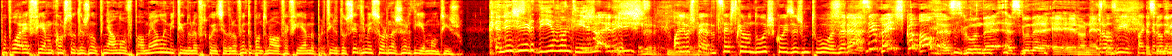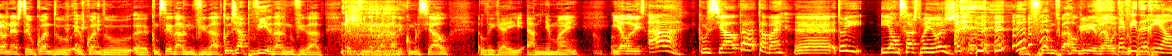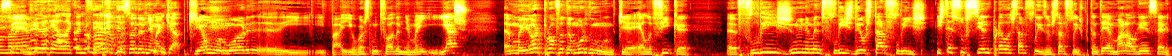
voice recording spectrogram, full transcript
Popular FM com estúdios no Pinhal Novo Palmela, emitindo na frequência de 90.9 FM a partir do centro emissor na Jardia Montijo. Na Jardia Montijo. Era isto. Jardim. Olha, mas espera, disseste que eram duas coisas muito boas. Era assim bem escola. A segunda, a segunda era, era honesta. Quero ouvir, pá, a segunda era ouvir. honesta. Eu quando, eu quando eh, comecei a dar a novidade, quando já podia dar a novidade, eh, que vinha para a rádio comercial, liguei à minha mãe e ela disse: Ah, comercial, tá, tá bem. Eh, então e, e almoçaste bem hoje? no fundo, a alegria dela A ficou vida real, não é? A vida real a A acontecer. relação da minha mãe, que é, que é um amor, eh, e, e, pá, eu gosto muito de falar da minha mãe, e acho a maior prova de amor do mundo, que é ela fica eh, feliz, genuinamente feliz de eu estar feliz. Isto é suficiente para ela estar feliz, eu estar feliz. Portanto, é amar alguém a sério.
